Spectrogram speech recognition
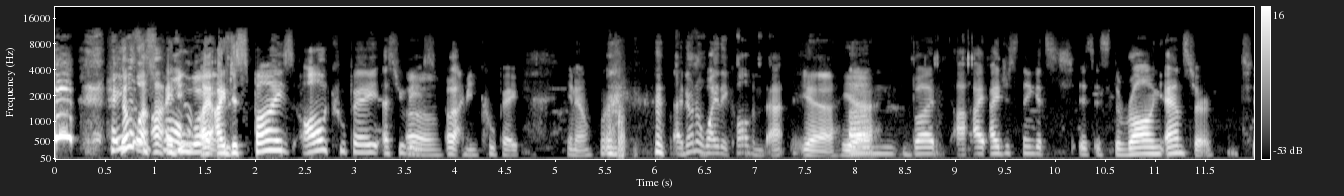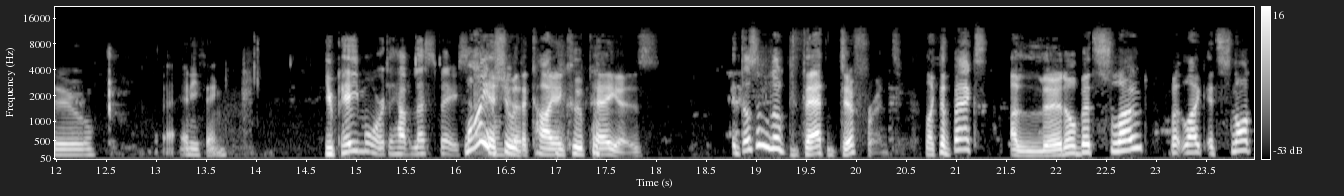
Hate No, is a I, I strong do. I, I despise all coupe SUVs. Oh. Oh. I mean coupe. You know, I don't know why they call them that. Yeah, yeah. Um, but I, I just think it's, it's it's the wrong answer to anything. You pay more to have less space. My issue with the. Cayenne Coupe is it doesn't look that different. Like the back's a little bit slowed, but like it's not.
